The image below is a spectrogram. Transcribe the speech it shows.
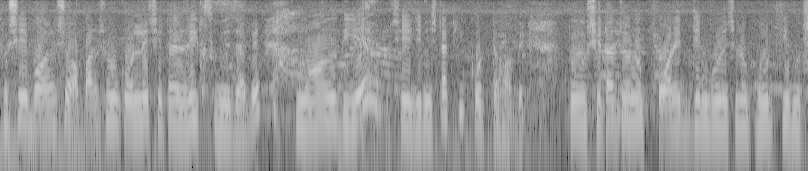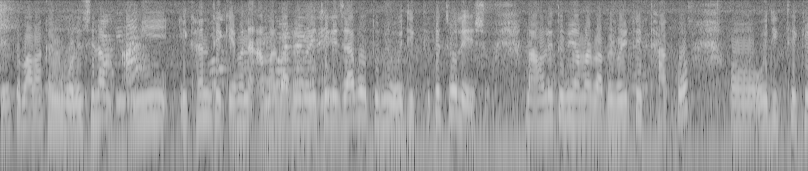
তো সেই বয়সে অপারেশন করলে সেটা রিস্ক হয়ে যাবে। নল দিয়ে সেই জিনিসটা ঠিক করতে হবে। তো সেটার জন্য পরের দিন বলেছিল ভর্তি হতে। তো বাবাকে আমি বলেছিলাম, আমি এখান থেকে মানে আমার বাপের বাড়ি থেকে যাব, তুমি ওই দিক থেকে চলে এসো। না হলে তুমি আমার বাপের বাড়িতে থাকো। ওই দিক থেকে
